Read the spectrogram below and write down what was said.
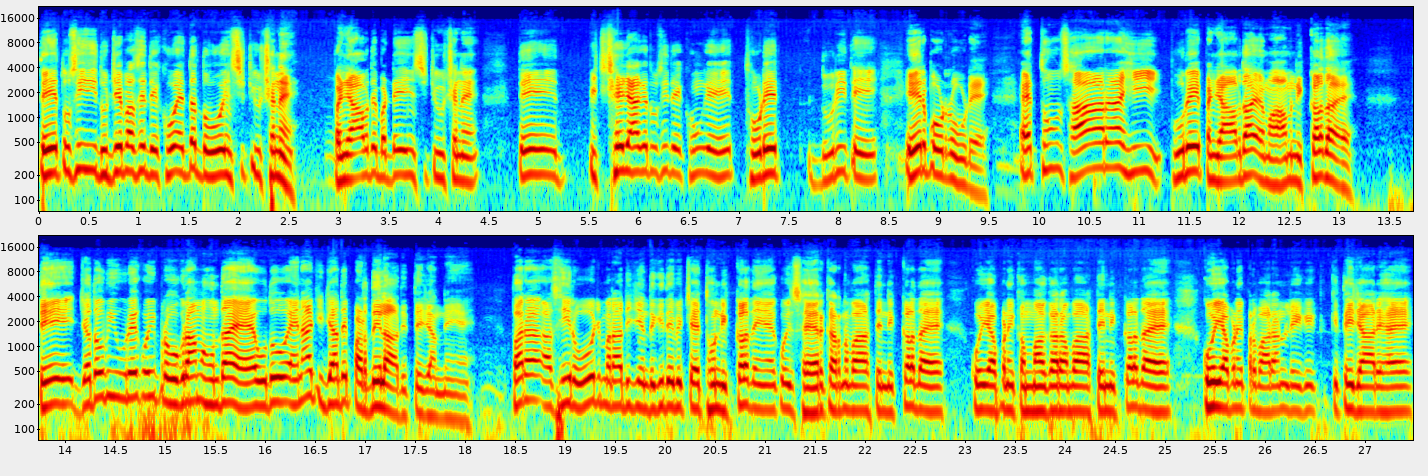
ਤੇ ਤੁਸੀਂ ਦੂਜੇ ਪਾਸੇ ਦੇਖੋ, ਇੱਧਰ ਦੋ ਇੰਸਟੀਟਿਊਸ਼ਨ ਹੈ ਪੰਜਾਬ ਦੇ ਵੱਡੇ ਇੰਸਟੀਟਿਊਸ਼ਨ ਹੈ ਤੇ ਪਿੱਛੇ ਜਾ ਕੇ ਤੁਸੀਂ ਦੇਖੋਗੇ ਥੋੜੇ ਦੂਰੀ ਤੇ 에어ਪੋਰਟ ਰੋਡ ਹੈ ਇੱਥੋਂ ਸਾਰਾ ਹੀ ਪੂਰੇ ਪੰਜਾਬ ਦਾ ਇਮਾਮ ਨਿਕਲਦਾ ਹੈ ਤੇ ਜਦੋਂ ਵੀ ਉਰੇ ਕੋਈ ਪ੍ਰੋਗਰਾਮ ਹੁੰਦਾ ਹੈ, ਉਦੋਂ ਇਹਨਾਂ ਚੀਜ਼ਾਂ ਤੇ ਪਰਦੇ ਲਾ ਦਿੱਤੇ ਜਾਂਦੇ ਹੈ। ਪਰ ਅਸੀਂ ਰੋਜ਼ਮਰਾ ਦੀ ਜ਼ਿੰਦਗੀ ਦੇ ਵਿੱਚ ਇੱਥੋਂ ਨਿਕਲਦੇ ਹਾਂ, ਕੋਈ ਸੈਰ ਕਰਨ ਵਾਸਤੇ ਨਿਕਲਦਾ ਹੈ, ਕੋਈ ਆਪਣੇ ਕੰਮਾਂ ਕਾਰਾਂ ਵਾਸਤੇ ਨਿਕਲਦਾ ਹੈ, ਕੋਈ ਆਪਣੇ ਪਰਿਵਾਰਾਂ ਨੂੰ ਲੈ ਕੇ ਕਿਤੇ ਜਾ ਰਿਹਾ ਹੈ।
